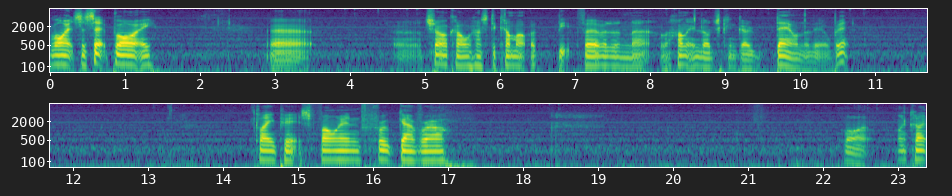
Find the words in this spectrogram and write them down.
Right, so set priority. Uh, uh, charcoal has to come up a bit further than that. The hunting lodge can go down a little bit. Clay pit's fine. Fruit gatherer. Right, okay.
